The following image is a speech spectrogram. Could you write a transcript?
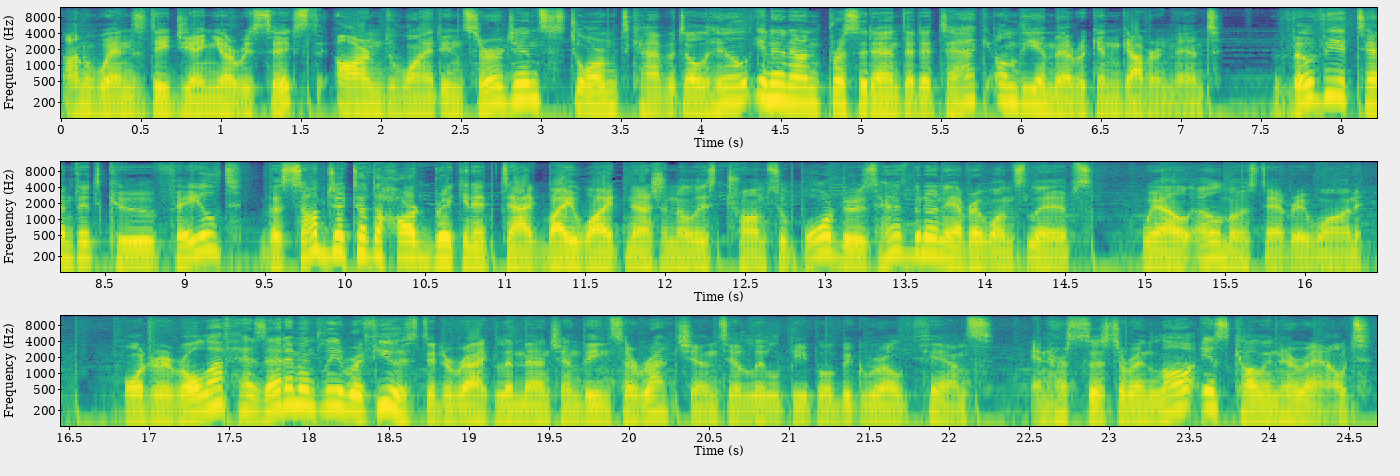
On Wednesday, January 6th, armed white insurgents stormed Capitol Hill in an unprecedented attack on the American government. Though the attempted coup failed, the subject of the heartbreaking attack by white nationalist Trump supporters has been on everyone's lips. Well, almost everyone. Audrey Roloff has adamantly refused to directly mention the insurrection to Little People Big World fans, and her sister-in-law is calling her out.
